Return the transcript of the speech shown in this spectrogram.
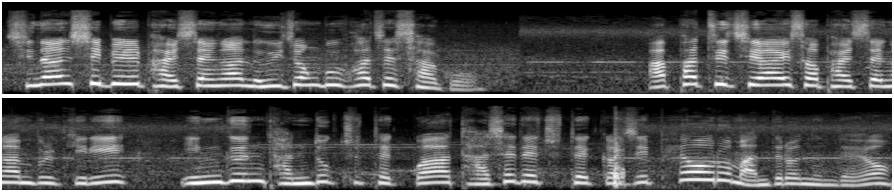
지난 10일 발생한 의정부 화재 사고. 아파트 지하에서 발생한 불길이 인근 단독주택과 다세대 주택까지 폐허로 만들었는데요.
